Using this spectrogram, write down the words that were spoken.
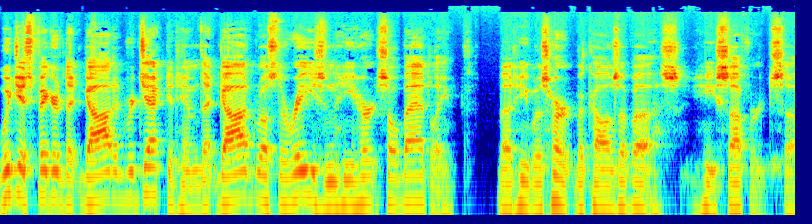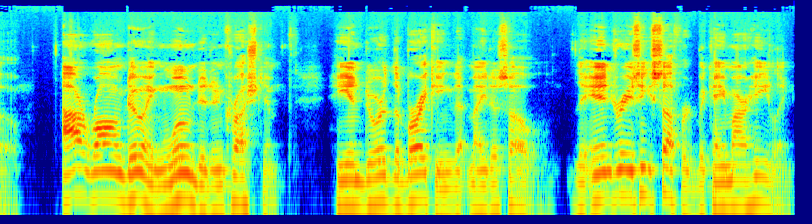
We just figured that God had rejected him, that God was the reason he hurt so badly, but he was hurt because of us. He suffered so. Our wrongdoing wounded and crushed him. He endured the breaking that made us whole. The injuries he suffered became our healing.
